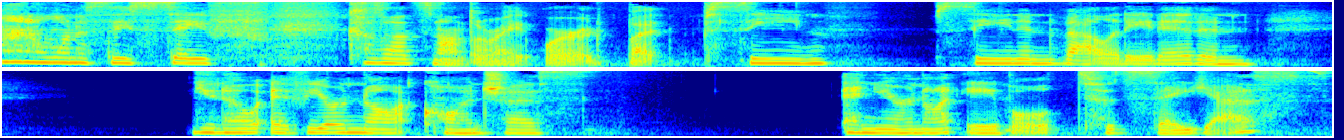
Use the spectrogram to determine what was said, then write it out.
I don't want to say safe because that's not the right word, but seen, seen and validated. And, you know, if you're not conscious and you're not able to say yes,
